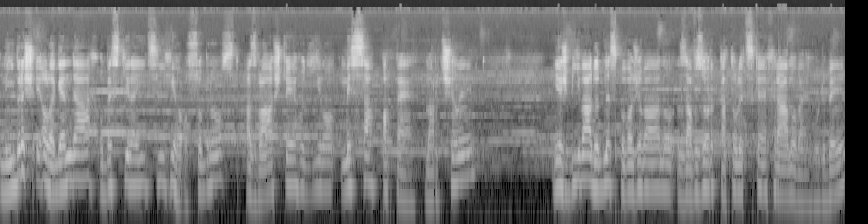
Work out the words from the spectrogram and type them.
nýbrž i o legendách obestírajících jeho osobnost a zvláště jeho dílo Missa Papé Marcelli, jež bývá dodnes považováno za vzor katolické chrámové hudby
